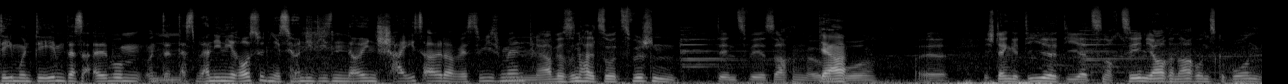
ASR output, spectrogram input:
dem und dem das Album und Mhm. das werden die nie rausfinden. Jetzt hören die diesen neuen Scheiß, Alter, weißt du, wie ich meine? ja, wir sind halt so zwischen den zwei Sachen irgendwo. Ja. Ich denke, die, die jetzt noch zehn Jahre nach uns geboren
